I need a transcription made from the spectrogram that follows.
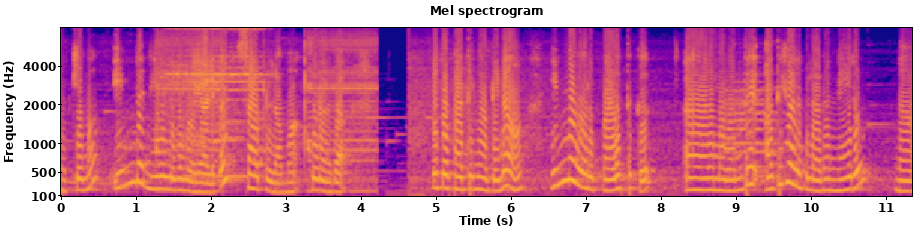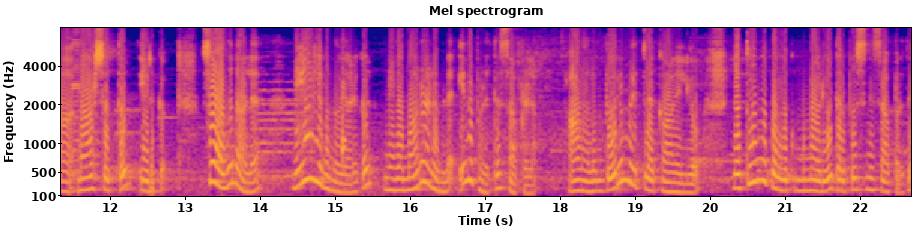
முக்கியமா இந்த நீரிழிவு நோயாளிகள் சாப்பிடலாமா? கூடாதா? இப்போ பார்த்தீங்க அப்படின்னா இந்த ஒரு பழத்துக்கு நம்ம வந்து அதிக அளவிலான நீரும் நார் சத்தும் இருக்கு. ஸோ அதனால நீரிழிவு நோயாளிகள் மிதமான அளவில் இந்த பழத்தை சாப்பிடலாம். ஆனாலும் வெறும் வயிற்றுல காலையிலையோ இல்லை தூங்க போகிறதுக்கு முன்னாடியோ தர்பூசணி சாப்பிட்றது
